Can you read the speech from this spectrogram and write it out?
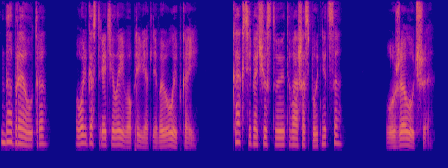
«Доброе утро!» Ольга встретила его приветливой улыбкой. «Как себя чувствует ваша спутница?» «Уже лучше», —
